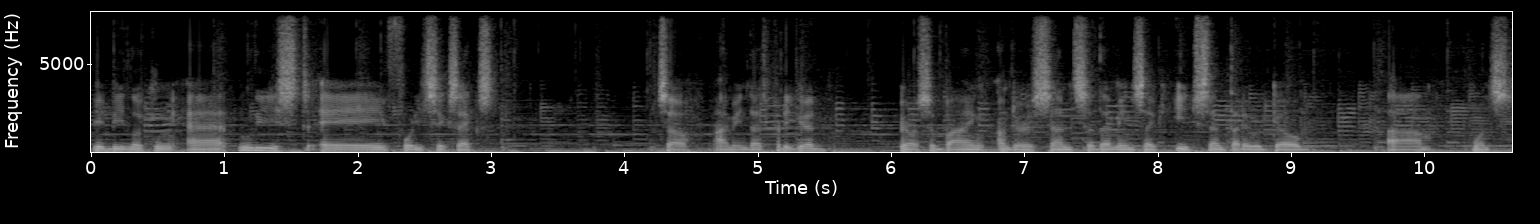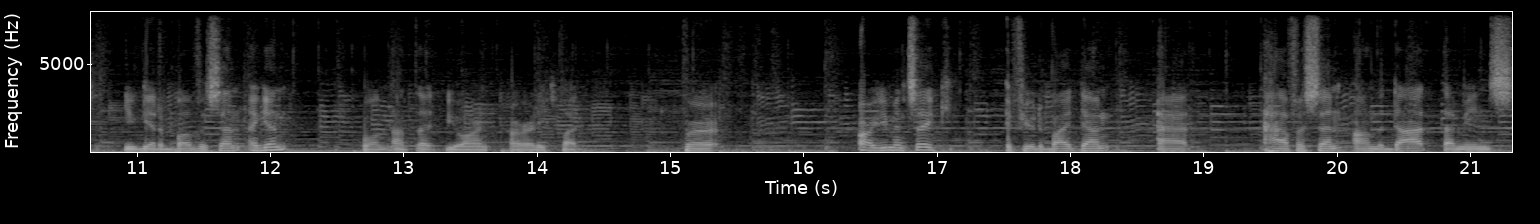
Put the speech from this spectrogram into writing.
you'd be looking at least a 46x. So, I mean, that's pretty good. You're also buying under a cent, so that means like each cent that it would go, um, once you get above a cent again, well, not that you aren't already, but for argument's sake, if you were to buy it down at half a cent on the dot, that means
